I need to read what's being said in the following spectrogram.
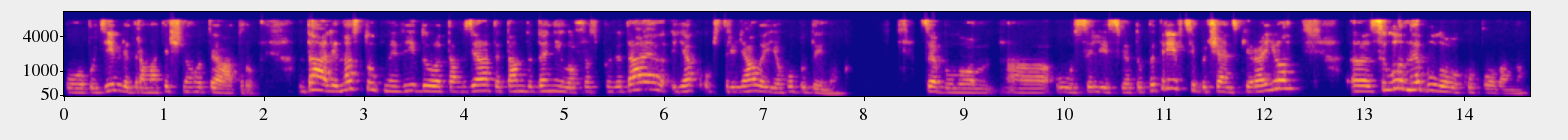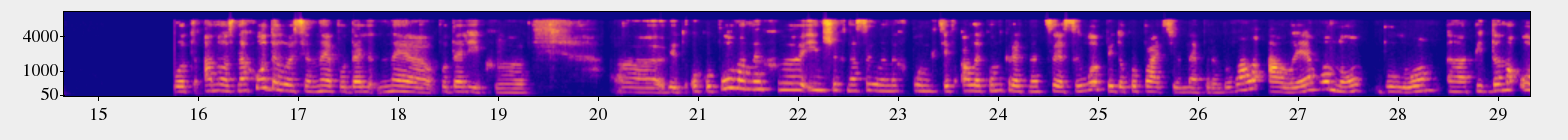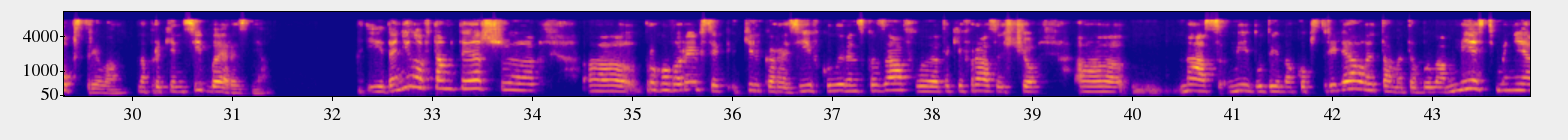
по будівлі драматичного театру. Далі наступне відео там взяти, там, де Данілов розповідає, як обстріляли його будинок. Це було а, у селі Святопетрівці, Бучанський район. Е, село не було окуповано. От воно знаходилося неподалік, неподалік від окупованих е, інших населених пунктів, але конкретно це село під окупацією не перебувало, але воно було е, піддано обстрілам наприкінці березня. І Данілов там теж е, е, проговорився кілька разів, коли він сказав е, такі фрази, що е, нас, мій будинок обстріляли, там це була месть мені,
